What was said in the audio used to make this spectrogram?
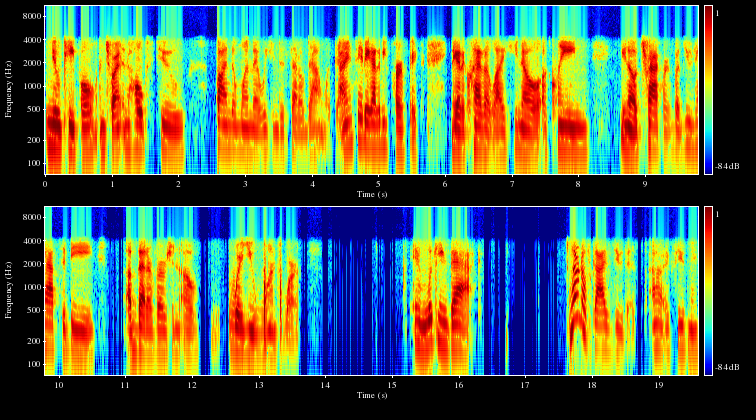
new people and try in hopes to find the one that we can just settle down with. I didn't say they got to be perfect. They got to have it like you know a clean, you know, track record, but you'd have to be a better version of where you once were. And looking back, I don't know if guys do this. Uh, excuse me.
